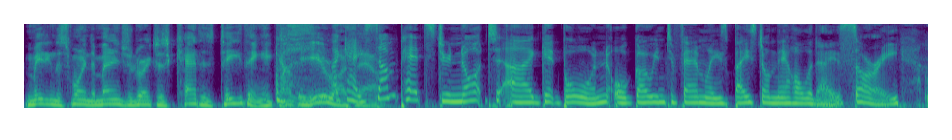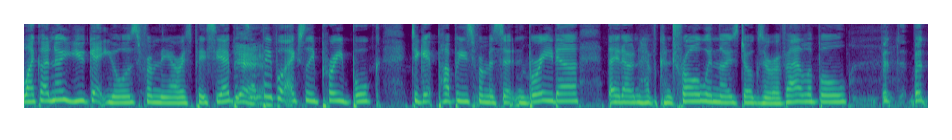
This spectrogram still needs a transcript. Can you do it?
meeting this morning, the managing director's cat is teething. He can't be here right okay, now. some pets do not uh, get born or go into families based on their holidays. Sorry. Like, I know you get yours from the RSPCA, but Yeah. some people actually pre book to get puppies from a certain breeder. They don't have control when those dogs are available. But but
